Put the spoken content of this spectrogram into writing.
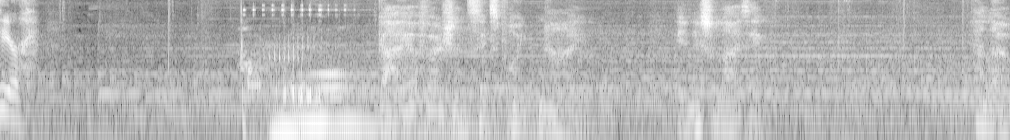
Here. Gaia version 6.9. Initializing. Hello.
